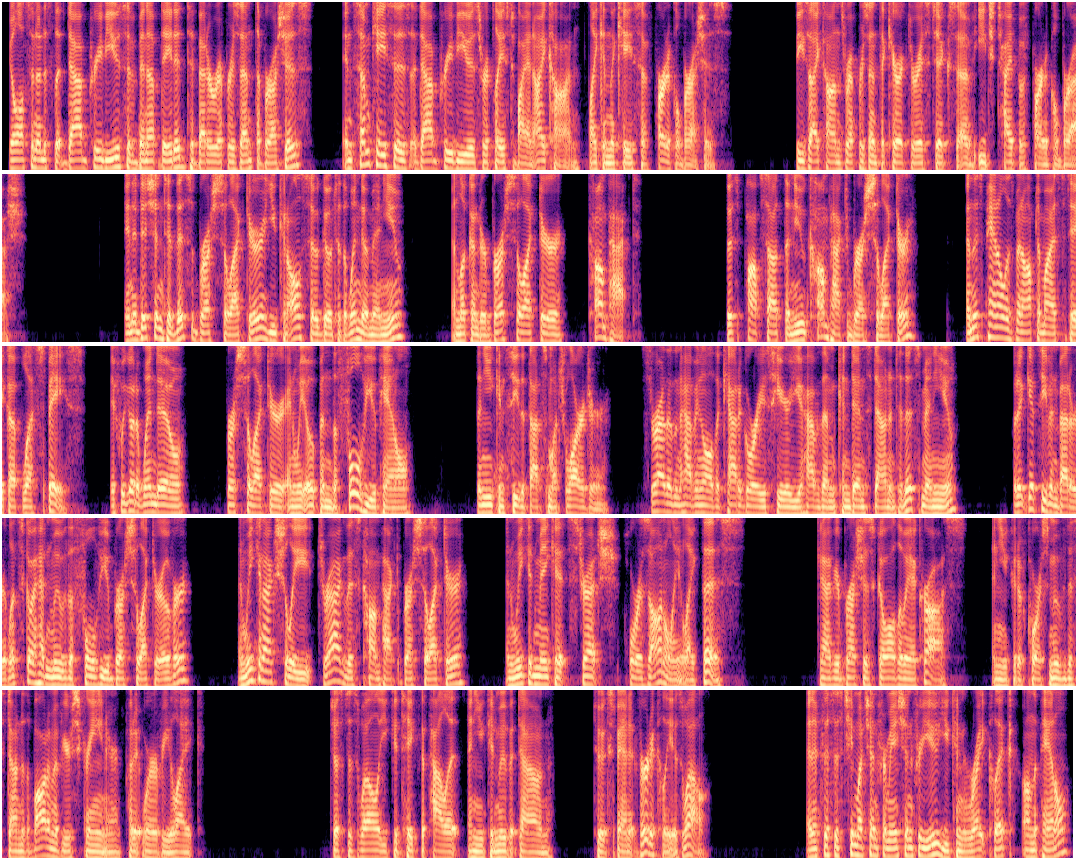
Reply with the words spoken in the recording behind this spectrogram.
You'll also notice that dab previews have been updated to better represent the brushes. In some cases, a dab preview is replaced by an icon, like in the case of particle brushes. These icons represent the characteristics of each type of particle brush. In addition to this brush selector, you can also go to the window menu and look under Brush Selector, Compact. This pops out the new Compact Brush Selector, and this panel has been optimized to take up less space. If we go to Window, Brush Selector, and we open the Full View panel, then you can see that that's much larger. So rather than having all the categories here, you have them condensed down into this menu. But it gets even better. Let's go ahead and move the full view brush selector over. And we can actually drag this compact brush selector and we can make it stretch horizontally like this. You can have your brushes go all the way across. And you could, of course, move this down to the bottom of your screen or put it wherever you like. Just as well, you could take the palette and you could move it down to expand it vertically as well. And if this is too much information for you, you can right click on the panel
